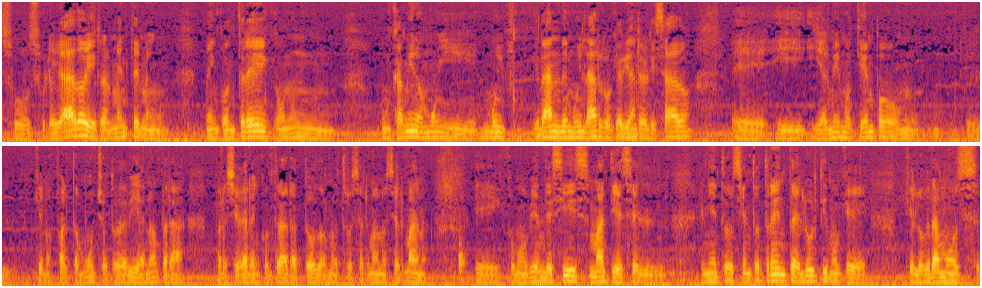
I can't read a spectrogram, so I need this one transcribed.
su, legado y realmente me, encontré con un, camino muy, muy grande, muy largo que habían realizado y, al mismo tiempo que nos falta mucho todavía ¿no? para, para llegar a encontrar a todos nuestros hermanos y hermanas. como bien decís, Mati es el, el, nieto de 130, el último que, que logramos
